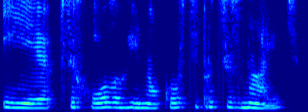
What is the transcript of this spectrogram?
і психологи, і науковці про це знають.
